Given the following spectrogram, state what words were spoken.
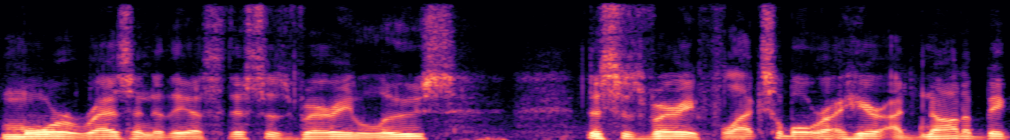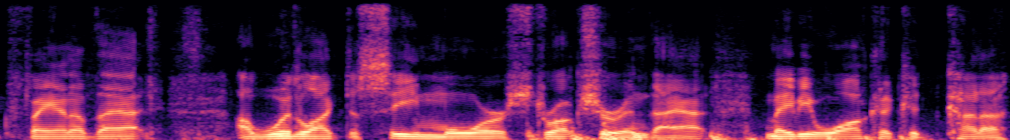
more resin to this. This is very loose. This is very flexible right here. I'm not a big fan of that. I would like to see more structure in that. Maybe Waka could kind of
